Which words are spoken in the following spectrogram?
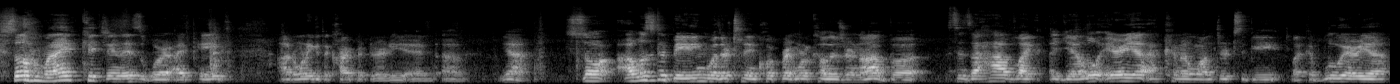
So my kitchen is where I paint. I don't want to get the carpet dirty and um, yeah. So I was debating whether to incorporate more colors or not but since I have like a yellow area, I kind of want there to be like a blue area,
